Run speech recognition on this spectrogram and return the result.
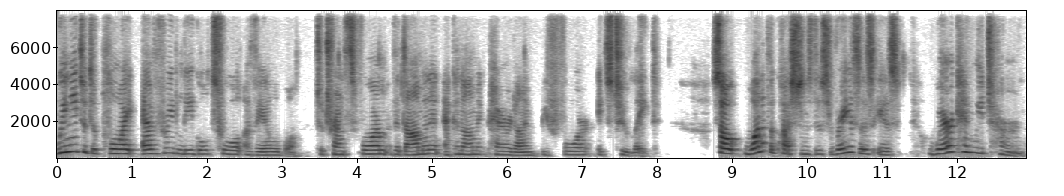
We need to deploy every legal tool available to transform the dominant economic paradigm before it's too late. So one of the questions this raises is, where can we turn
